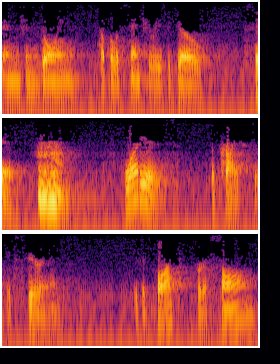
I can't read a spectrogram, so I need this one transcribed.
engine going a couple of centuries ago, said, What is the price of experience? Is it bought for a song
